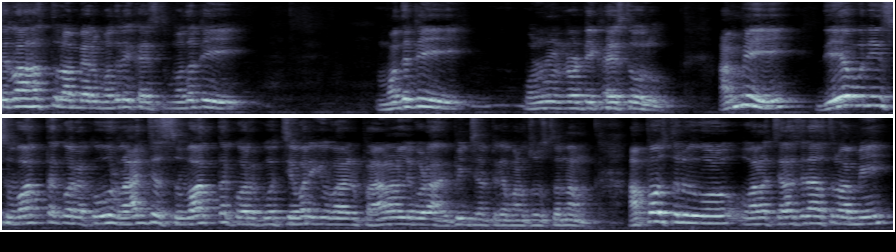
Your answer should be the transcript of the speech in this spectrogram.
చిరాహస్తులు అమ్మారు. మొదటి మొదటి మొదటి ఉన్నటువంటి క్రైస్తవులు అమ్మి దేవుని సువార్త కొరకు రాజ్య సువార్త కొరకు చివరికి వారి ప్రాణాలను కూడా అర్పించినట్టుగా మనం చూస్తున్నాం. అపోస్తులు వాళ్ళ చిరచిరాస్తులు అమ్మి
